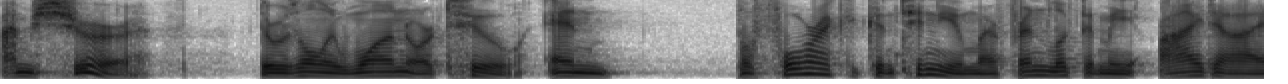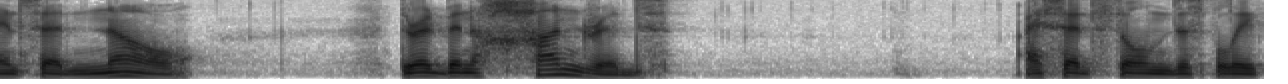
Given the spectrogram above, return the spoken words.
I'm sure there was only one or two. And before I could continue, my friend looked at me eye to eye and said, No. There had been hundreds. I said, still in disbelief,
